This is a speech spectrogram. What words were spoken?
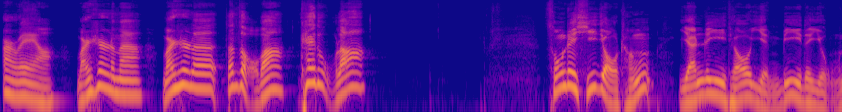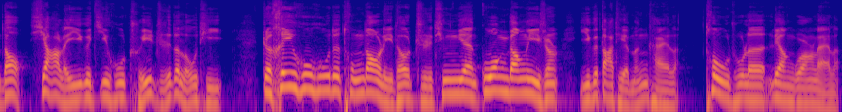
二位啊，完事了没？完事了，咱走吧，开赌了。”从这洗脚城沿着一条隐蔽的甬道下了一个几乎垂直的楼梯。这黑乎乎的通道里头，只听见“咣当”一声，一个大铁门开了，透出了亮光来了。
